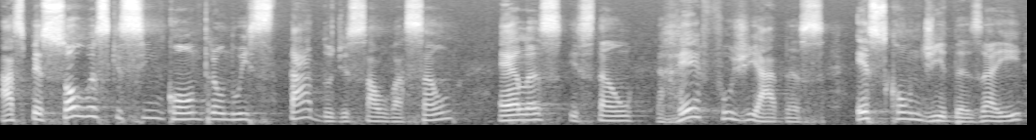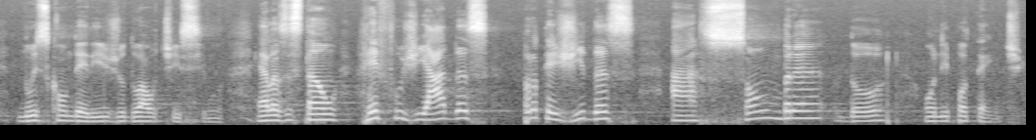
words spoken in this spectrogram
As pessoas que se encontram no estado de salvação, elas estão refugiadas, escondidas aí no esconderijo do Altíssimo. Elas estão refugiadas, protegidas à sombra do Onipotente.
